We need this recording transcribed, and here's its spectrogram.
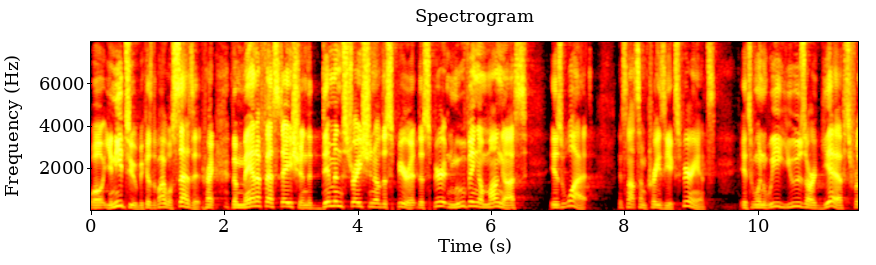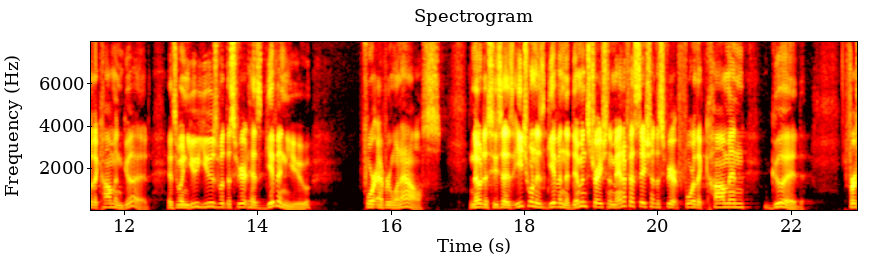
Well you need to because the bible says it right? The manifestation the demonstration of the spirit the spirit moving among us is what? It's not some crazy experience. It's when we use our gifts for the common good. It's when you use what the spirit has given you for everyone else. Notice he says each one is given the demonstration the manifestation of the spirit for the common good 1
